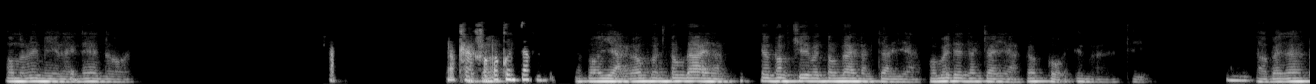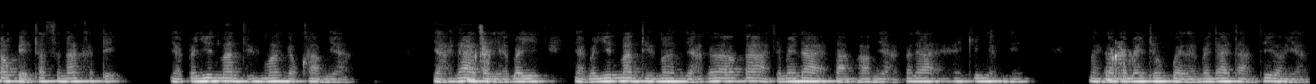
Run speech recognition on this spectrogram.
เพราะมันไม่มีอะไรแน่นอนแล้วค่ะขอบพระคุณเจ้าพออยากแล้วมันต้องได้นะแค่ต้องคิดมันต้องได้ดังใจอยากพอไม่ได้ดังใจอยากก็โกรธขึ้นมาทันทีต่อไปแล้วต้องเปลี่ยนทัศนคติ อย่าไปยึดมั่นถือมั่นกับความอยาก อยากได้แต่อย่าไป อย่าไปยึดมั่นถือมั่นอยากก็แล้วก็อาจจะไม่ได้ตามความอยากก็ได้ ให้คิดอย่างนี้ มันก็จะไม่ทุกข์เวลาไม่ได้ตามที่เราอยาก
